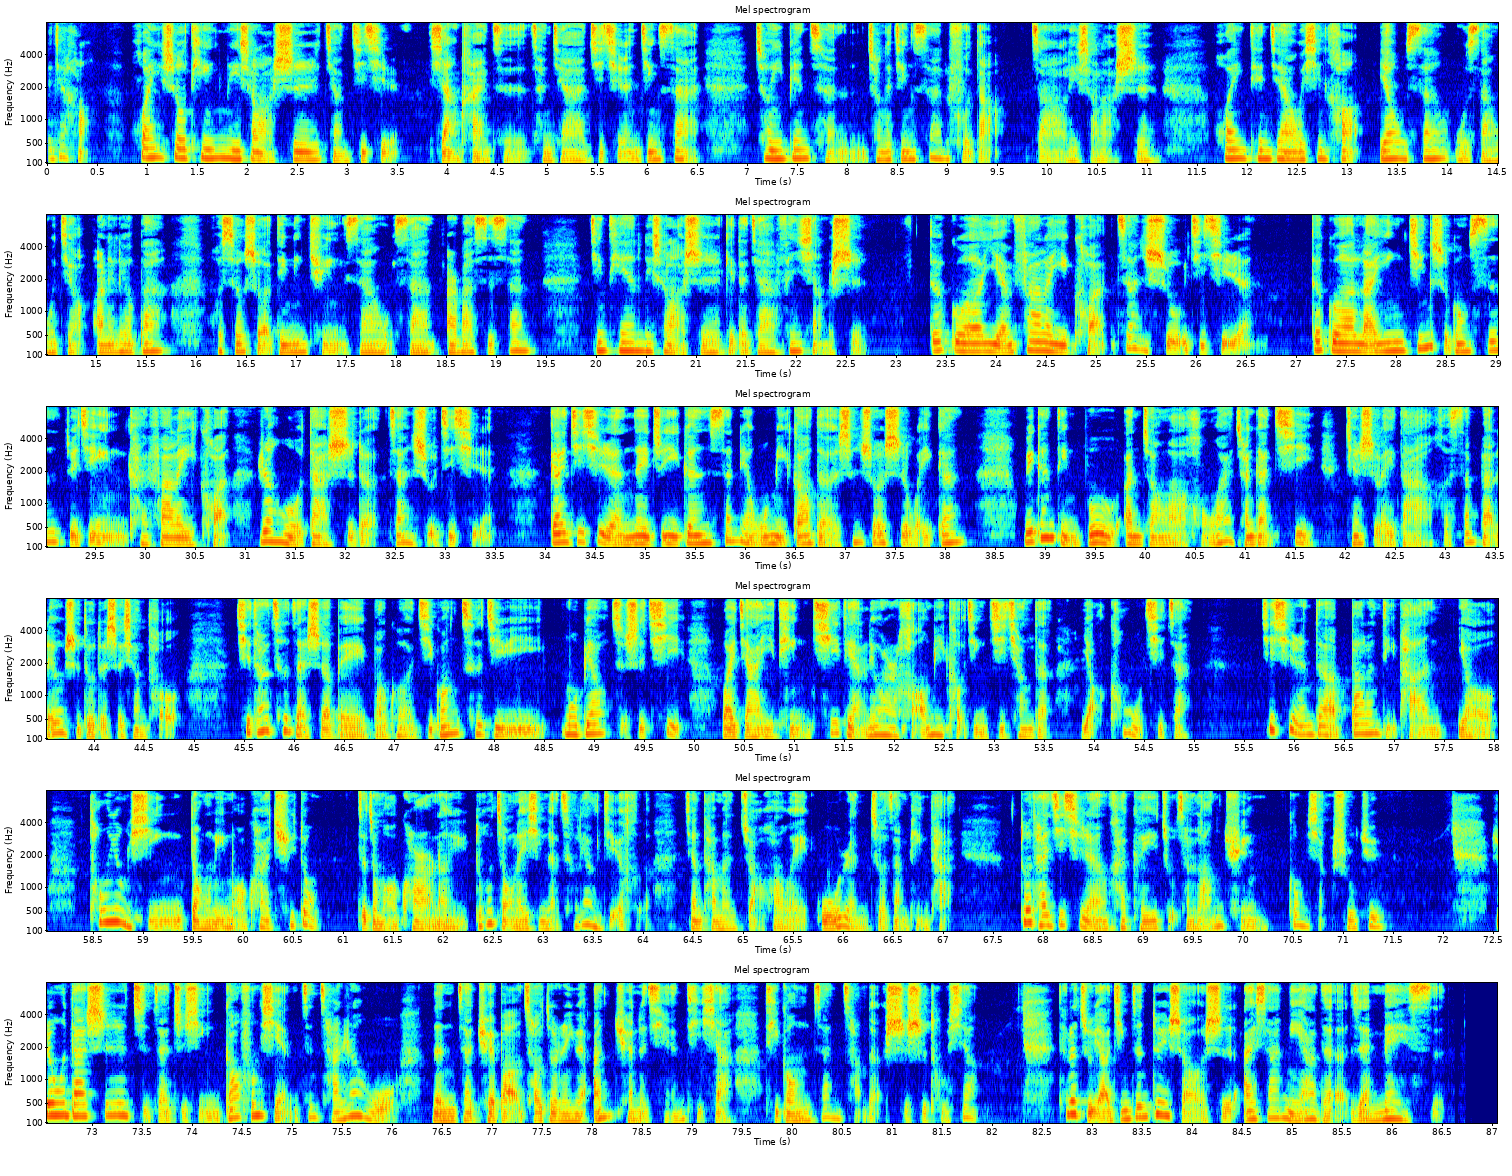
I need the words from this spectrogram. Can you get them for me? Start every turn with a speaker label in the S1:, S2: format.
S1: 大家好，欢迎收听丽莎老师讲机器人。想孩子参加机器人竞赛、创意编程、创客竞赛的辅导，找丽莎老师。欢迎添加微信号幺五三五三五九二零六八，或搜索钉钉群三五三二八四三。今天丽莎老师给大家分享的是，德国研发了一款战术机器人。德国莱茵金属公司最近开发了一款任务大师的战术机器人。该机器人内置一根3.5米高的伸缩式桅杆，桅杆顶部安装了红外传感器、监视雷达和360度的摄像头。其他车载设备包括激光测距仪、目标指示器，外加一挺7.62毫米口径机枪的遥控武器站。机器人的八轮底盘由通用型动力模块驱动，这种模块能与多种类型的车辆结合，将它们转化为无人作战平台。多台机器人还可以组成狼群，共享数据。任务大师旨在执行高风险侦察任务，能在确保操作人员安全的前提下，提供战场的实时图像。它的主要竞争对手是爱沙尼亚的 Zemes。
